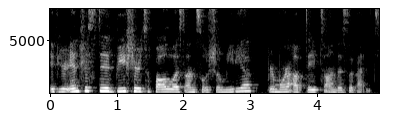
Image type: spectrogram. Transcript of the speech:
If you're interested, be sure to follow us on social media for more updates on this event.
